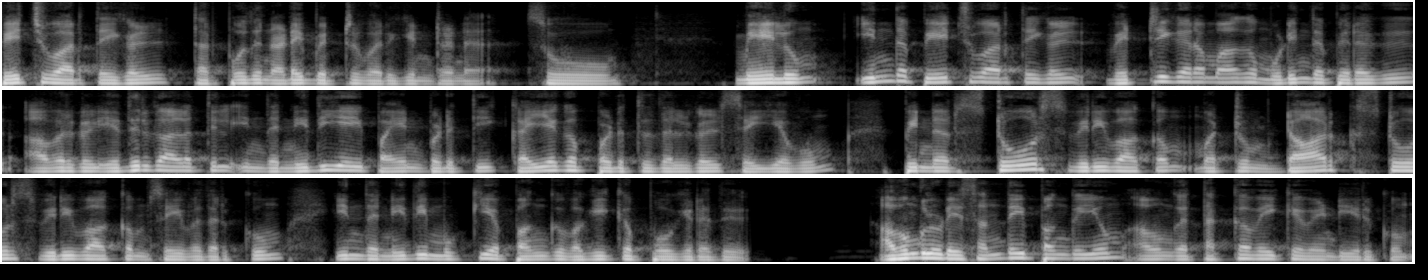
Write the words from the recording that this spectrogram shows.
பேச்சுவார்த்தைகள் தற்போது நடைபெற்று வருகின்றன. ஸோ மேலும் இந்த பேச்சுவார்த்தைகள் வெற்றிகரமாக முடிந்த பிறகு அவர்கள் எதிர்காலத்தில் இந்த நிதியை பயன்படுத்தி கையகப்படுத்துதல்கள் செய்யவும் பின்னர் ஸ்டோர்ஸ் விரிவாக்கம் மற்றும் டார்க் ஸ்டோர்ஸ் விரிவாக்கம் செய்வதற்கும் இந்த நிதி முக்கிய பங்கு வகிக்கப் போகிறது. அவங்களுடைய சந்தை பங்கையும் அவங்க தக்க வைக்க வேண்டியிருக்கும்.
